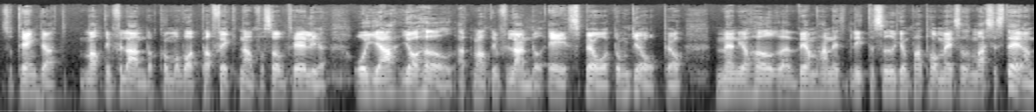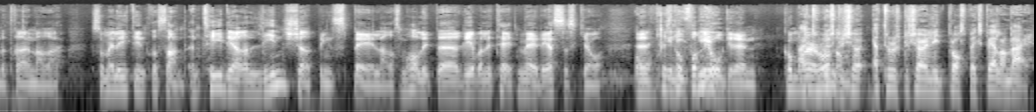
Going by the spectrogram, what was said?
Så tänkte jag att Martin Filander kommer vara ett perfekt namn för Södertälje. Och ja, jag hör att Martin Filander är spåret de går på. Men jag hör eh, vem han är lite sugen på att ha med sig som assisterande tränare. Som är lite intressant. En tidigare Linköpingsspelare som har lite rivalitet med SSK. Eh, Kristoffer i- Norgren. Kommer Jag du honom? köra, jag tror du skulle köra Elite Prospect-spelaren där.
